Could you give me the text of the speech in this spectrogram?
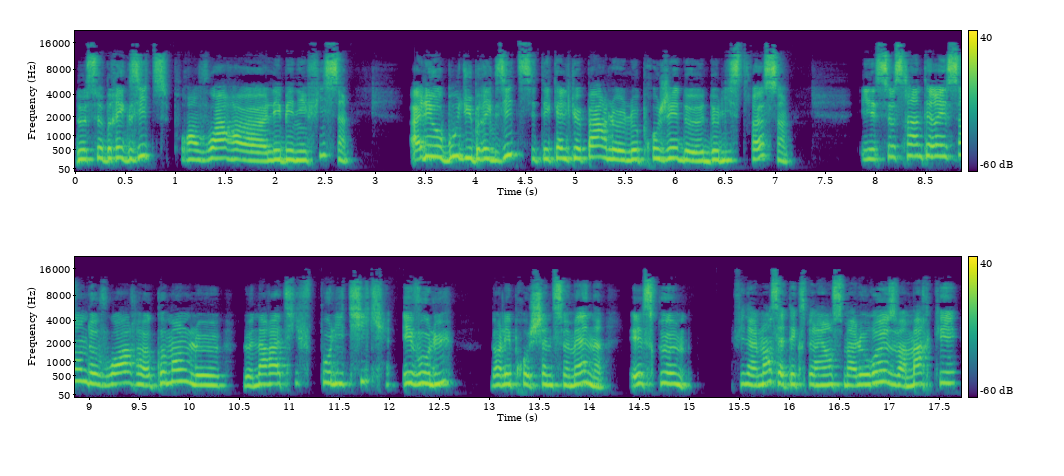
de ce Brexit pour en voir les bénéfices aller au bout du Brexit, c'était quelque part le, projet de, de Et ce serait intéressant de voir euh, comment le, narratif politique évolue dans les prochaines semaines. Est-ce que finalement cette expérience malheureuse va marquer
